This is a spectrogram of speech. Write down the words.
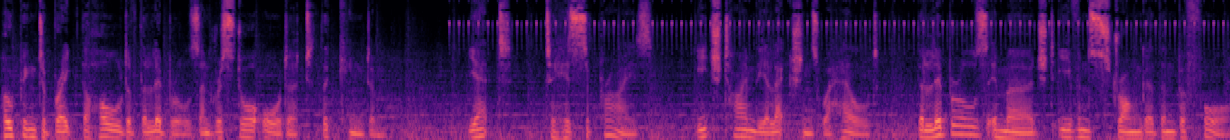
hoping to break the hold of the Liberals and restore order to the kingdom. Yet, to his surprise, each time the elections were held, the Liberals emerged even stronger than before.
